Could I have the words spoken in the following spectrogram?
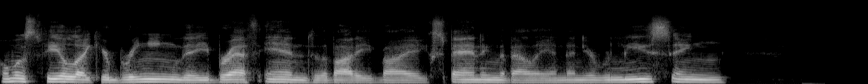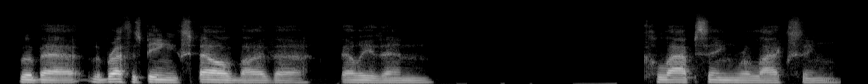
almost feel like you're bringing the breath into the body by expanding the belly, and then you're releasing the, ba- the breath is being expelled by the belly, then collapsing, relaxing,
